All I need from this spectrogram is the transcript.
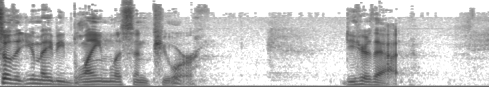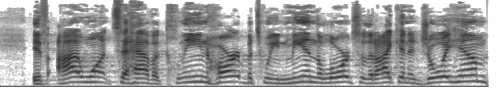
so that you may be blameless and pure. Do you hear that? If I want to have a clean heart between me and the Lord so that I can enjoy Him,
